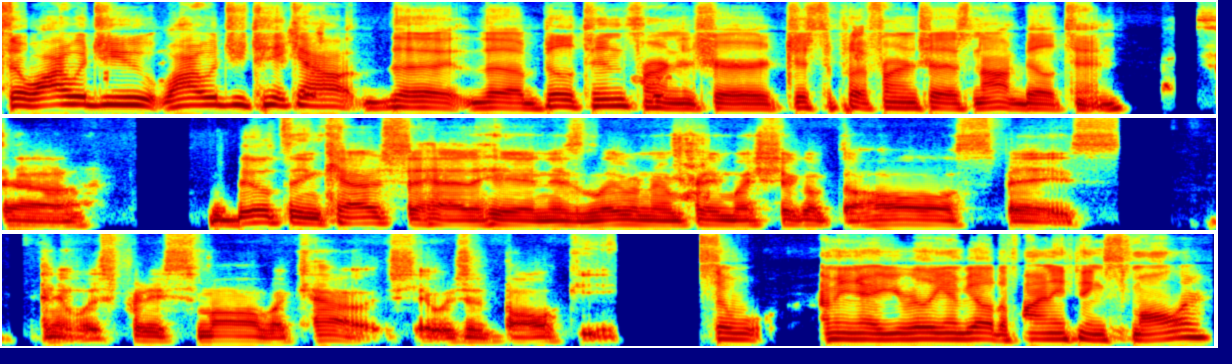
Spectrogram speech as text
So why would you why would you take out the the built-in furniture just to put furniture that's not built in? So The built-in couch they had here in his living room pretty much took up the whole space, and it was pretty small of a couch. It was just bulky. So, I mean, are you really gonna be able to find anything smaller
